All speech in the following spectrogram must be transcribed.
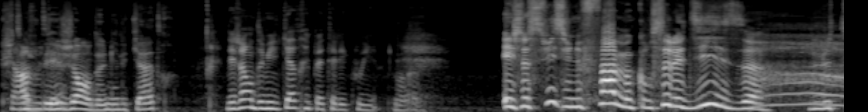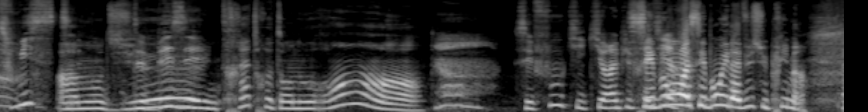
Putain, déjà en 2004. Déjà en 2004, il pétait les couilles. Ouais. Et je suis une femme, qu'on se le dise Le twist Oh mon dieu. baiser. Une traître dans nos rangs. C'est fou, qui, qui aurait pu C'est prédire bon, c'est bon, il a vu supprime.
